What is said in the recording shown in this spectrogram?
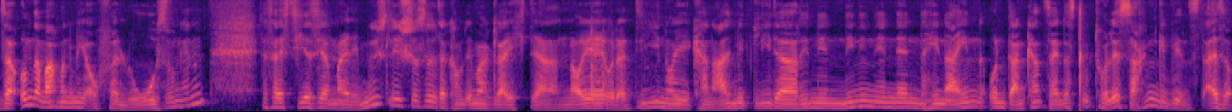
So, und da machen wir nämlich auch Verlosungen. Das heißt, hier ist ja meine Müsli-Schüssel, da kommt immer gleich der neue oder die neue Kanalmitgliederinnen hinein und dann kann es sein, dass du tolle Sachen gewinnst. Also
